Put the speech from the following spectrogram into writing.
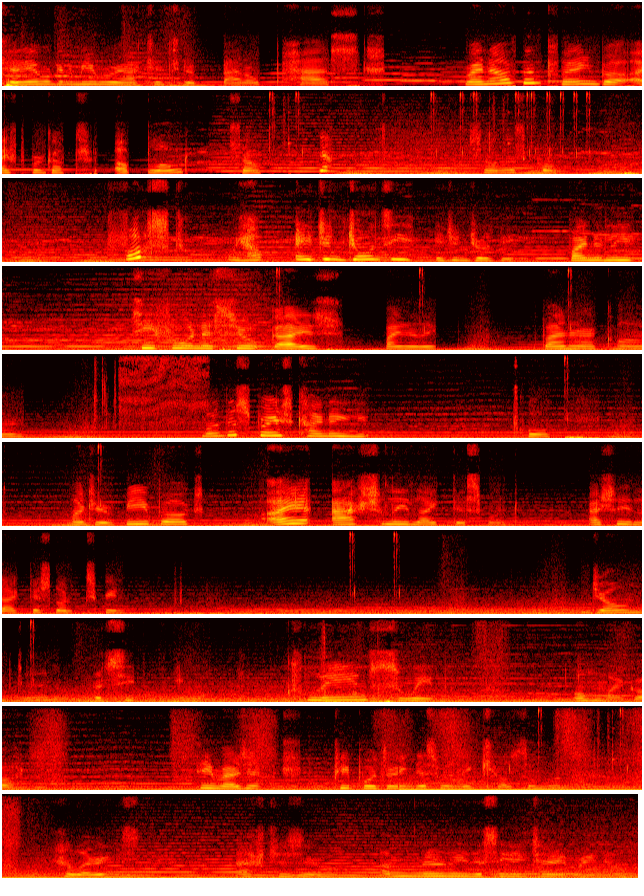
today we're gonna be reacting to the Battle Pass. Right now I've been playing but I forgot to upload, so yeah. So let's go. First, we have Agent Jonesy. Agent Jonesy. Finally, Tifu in a suit, guys. Finally. Banner icon. But this spray's kinda cool. 100 V-Bucks. I actually like this one. Actually like this loading screen. Jones in. Let's see. Clean sweep. Oh my god. Can you imagine people doing this when they kill someone? Hilarious. After zero. I'm literally listening to it right now.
